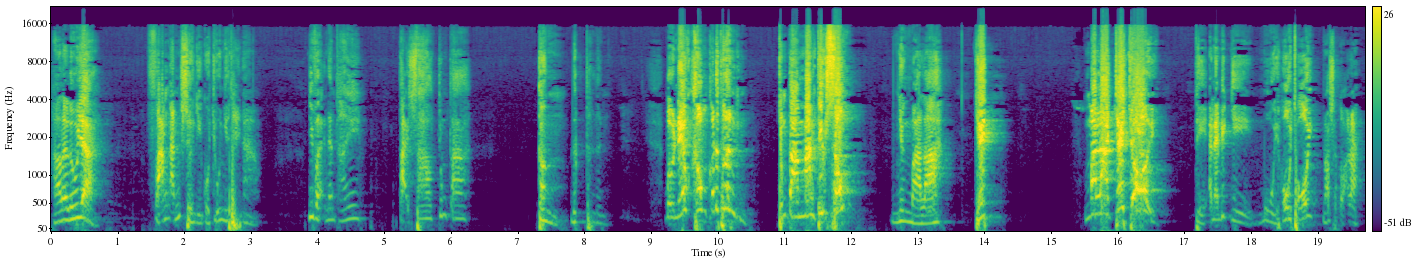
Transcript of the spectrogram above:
Hallelujah. Phản ảnh sự diện của Chúa như thế nào? Như vậy nên thấy, tại sao chúng ta cần Đức Thánh Linh? Bởi nếu không có Đức Thánh Linh, chúng ta mang tiếng sống nhưng mà là chết. Mà là chết rồi. Thì anh em biết gì? Mùi hôi thối, nó sẽ tỏa ra.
